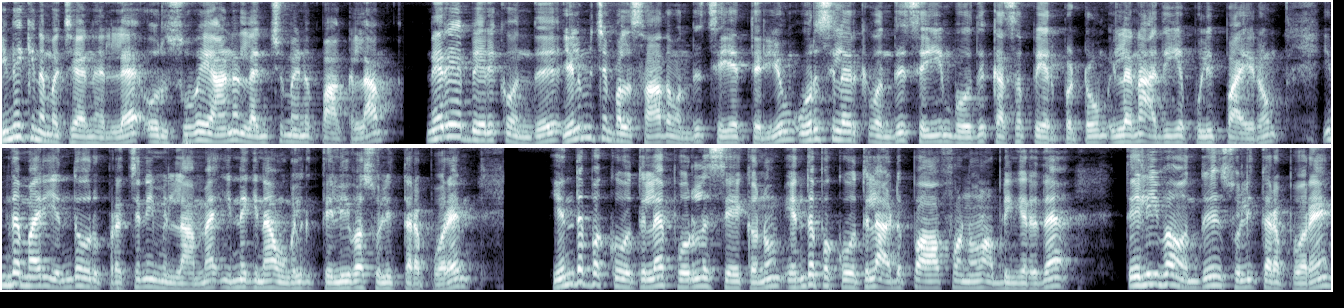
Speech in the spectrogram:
இன்னைக்கு நம்ம சேனலில் ஒரு சுவையான லஞ்ச் மெனு பார்க்கலாம். நிறைய பேருக்கு வந்து எலுமிச்சம்பழ சாதம் வந்து செய்ய தெரியும். ஒரு சிலருக்கு வந்து செய்யும்போது கசப்பு ஏற்பட்டும் இல்லைன்னா அதிக புளிப்பாயிரும். இந்த மாதிரி எந்த ஒரு பிரச்சனையும் இல்லாமல் இன்னைக்கு நான் உங்களுக்கு தெளிவாக சொல்லித்தரப்போகிறேன் எந்த பக்குவத்தில் பொருளை சேர்க்கணும் எந்த பக்குவத்தில் அடுப்பை ஆஃப் பண்ணணும் அப்படிங்கிறத தெளிவாக வந்து சொல்லித்தரப்போகிறேன்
